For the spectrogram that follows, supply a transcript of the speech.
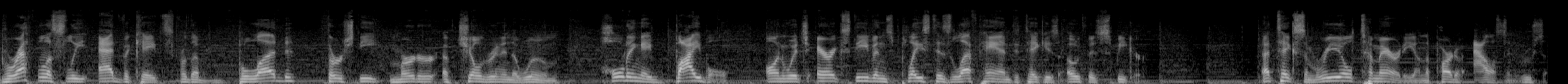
breathlessly advocates for the bloodthirsty murder of children in the womb, holding a Bible on which Eric Stephens placed his left hand to take his oath as Speaker. That takes some real temerity on the part of Allison Russo.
